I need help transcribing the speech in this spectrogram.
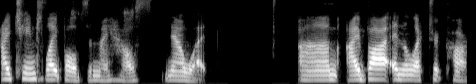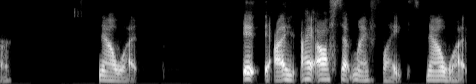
I changed light bulbs in my house. Now what? Um, I bought an electric car. Now what? It I, I offset my flights. Now what?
